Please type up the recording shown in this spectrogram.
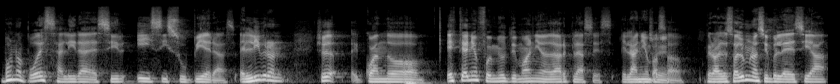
vos no podés salir a decir, y si supieras. El libro, yo eh, cuando, este año fue mi último año de dar clases, el año Sí. pasado, pero a los alumnos siempre les decía,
